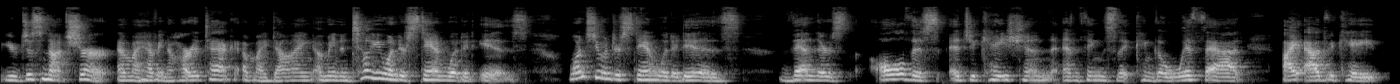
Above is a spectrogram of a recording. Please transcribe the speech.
you're just not sure. Am I having a heart attack? Am I dying? I mean, until you understand what it is. Once you understand what it is, then there's all this education and things that can go with that. I advocate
